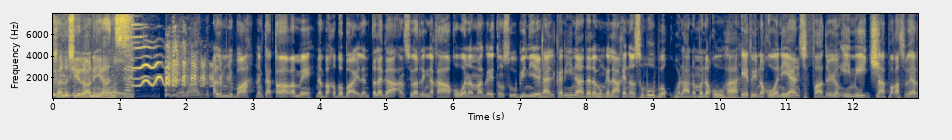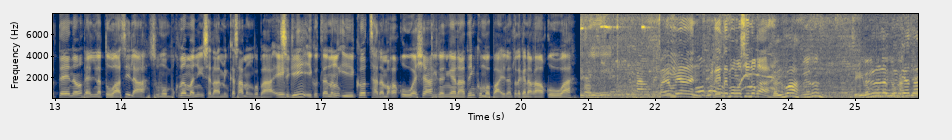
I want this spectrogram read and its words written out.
Sana sira ni Yans. Alam nyo ba, nagtataka kami na baka babae lang talaga ang swerteng nakakakuha ng mga ganitong souvenir. Dahil kanina, dalawang lalaki na sumubok, wala naman nakuha. Ito yung nakuha ni Yans, father yung image. Napakaswerte, no? Dahil natuwa sila, sumubok naman yung isa naming kasamang babae. Sige, ikot lang ng ikot, sana makakuha siya. Tingnan nga natin kung babae lang talaga nakakakuha. Kaya mo yan, pakita mo kung sino ka. Dalawa. Meron na, meron na.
